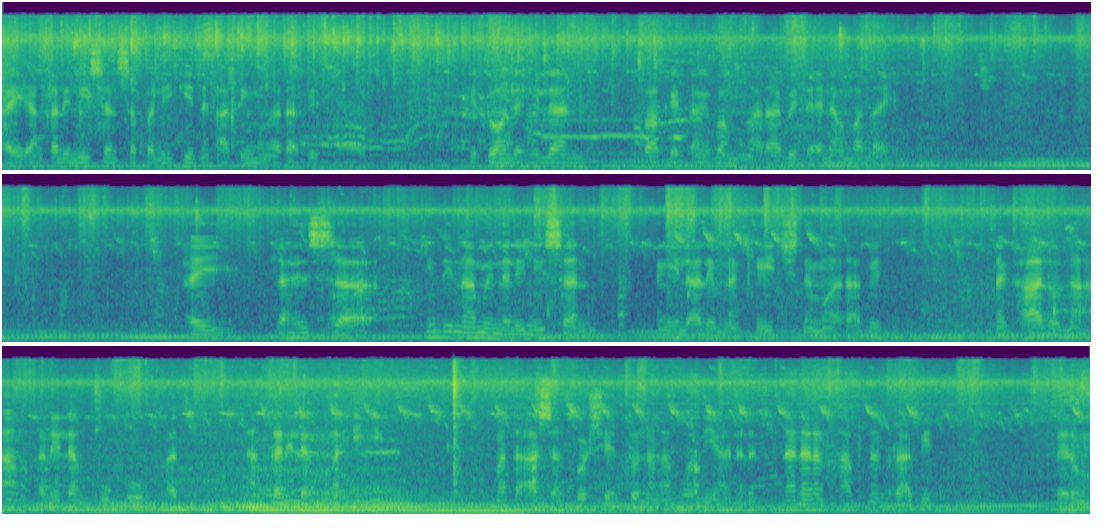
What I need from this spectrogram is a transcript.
ay ang kalinisan sa paligid ng ating mga rabbit. Ito ang dahilan bakit ang ibang mga rabbit ay namatay. Ay dahil sa hindi namin nalinisan ang ilalim ng cage ng mga rabbit. Naghalo na ang kanilang pupo at ang kanilang mga ihi. Mataas ang porsyento ng ammonia na nanalanghap ng rabbit merong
